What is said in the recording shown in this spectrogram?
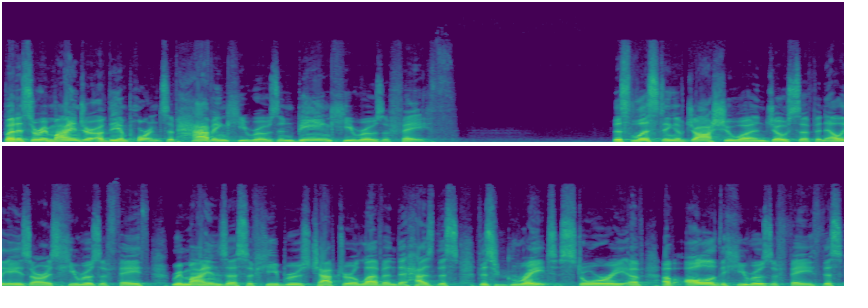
But it's a reminder of the importance of having heroes and being heroes of faith. This listing of Joshua and Joseph and Eleazar as heroes of faith reminds us of Hebrews chapter 11 that has this, this great story of, of all of the heroes of faith, this,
